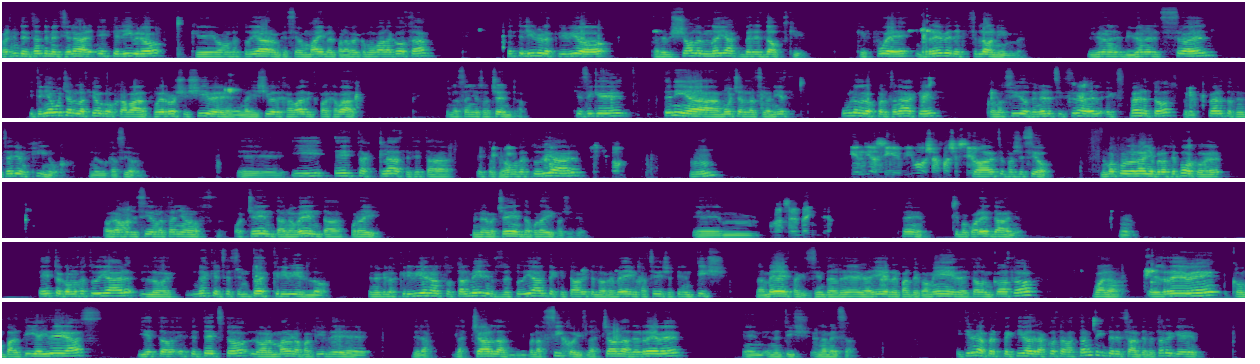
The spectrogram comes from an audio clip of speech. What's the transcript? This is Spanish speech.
parece interesante mencionar este libro que vamos a estudiar, aunque sea un Maimer para ver cómo va la cosa. Este libro lo escribió Reb Sholem Noyak Berezovsky, que fue Rebe de Slonim. Vivió en, vivió en Israel y tenía mucha relación con Chabad. Fue Rosh Yeshiva en la Yeshiva de Chabad en Kfar en los años 80. Que sí que tenía mucha relación y es uno de los personajes conocidos en Eretz Israel, expertos, pero expertos en serio en Jinuj, en educación. Eh, y estas clases, esta, esto que vamos a estudiar. ¿Hoy en día sigue vivo o ya falleció? No, este falleció. No me acuerdo el año, pero hace poco, ¿eh? Habrá Ah. fallecido en los años 80, 90, por ahí. 1980, por ahí falleció. Em, Hace 20 años. Sí, tipo 40 años. Esto que vamos a estudiar lo no es que él se sentó a escribirlo, sino que lo escribieron sus talmidim, sus estudiantes que estaban, viste, los rebeldes, Hasid, ellos tienen tish, la mesa, que se sienta el rebe ahí, reparte comida y todo un coso. Bueno, el rebe compartía ideas y esto, este texto lo armaron a partir de, de las, las charlas, las sijois, las charlas del rebe en, en el tish, en la mesa. Y tiene una perspectiva de las cosas bastante interesante, a pesar de que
